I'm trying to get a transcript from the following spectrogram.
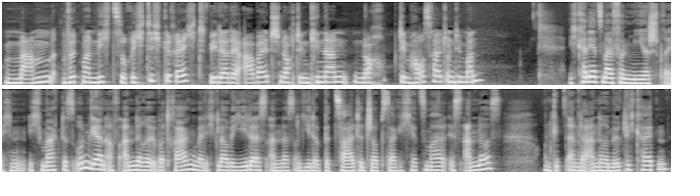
Mom wird man nicht so richtig gerecht, weder der Arbeit noch den Kindern noch dem Haushalt und dem Mann? Ich kann jetzt mal von mir sprechen. Ich mag das ungern auf andere übertragen, weil ich glaube, jeder ist anders und jeder bezahlte Job, sage ich jetzt mal, ist anders und gibt einem da andere Möglichkeiten.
